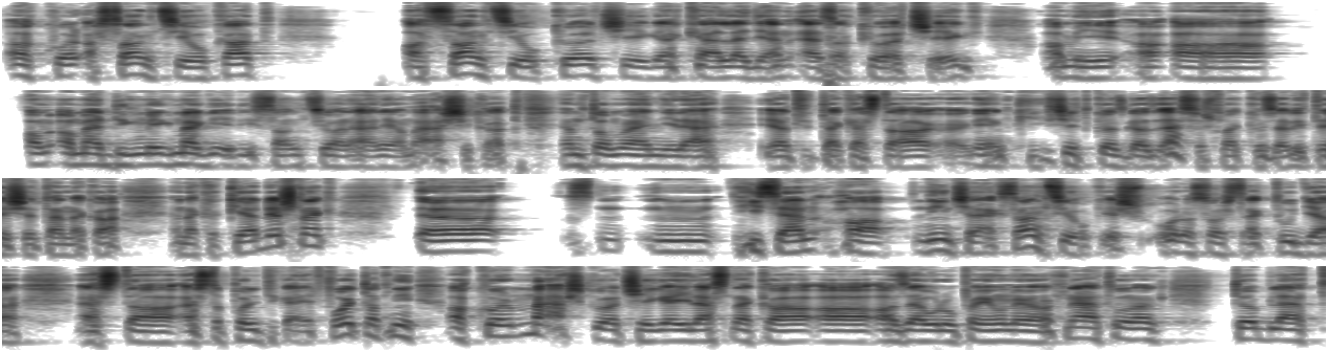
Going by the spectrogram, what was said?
akkor a szankciókat a szankciók költsége kell legyen ez a költség, ami a, a ameddig még megéri szankcionálni a másikat. Nem tudom, mennyire értitek ezt a ilyen kicsit közgazdászos megközelítését ennek a, ennek a kérdésnek. Hiszen ha nincsenek szankciók, és Oroszország tudja ezt a, ezt a politikáját folytatni, akkor más költségei lesznek a, a, az Európai Uniónak, NATO-nak, többlet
